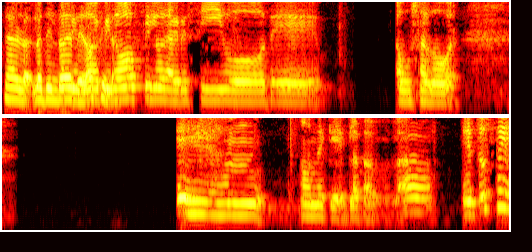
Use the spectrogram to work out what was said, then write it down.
Claro, lo, lo tildó de Tipo de pedófilo. pedófilo, de agresivo, de abusador. Eh, ¿Dónde qué? Bla, bla, bla. Entonces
